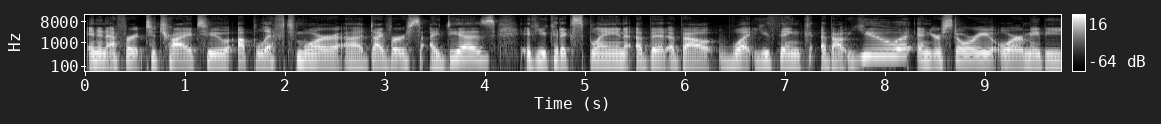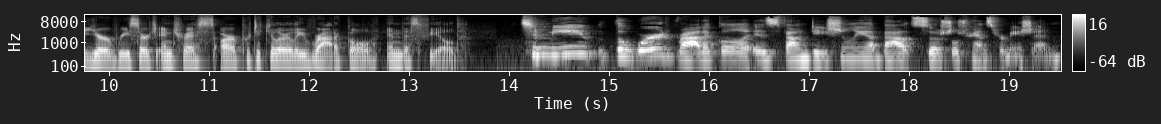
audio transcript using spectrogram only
in an effort to try to uplift more uh, diverse ideas if you could explain a bit about what you think about you and your story or maybe your research interests are particularly radical in this field. To me the word radical is foundationally about social transformation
